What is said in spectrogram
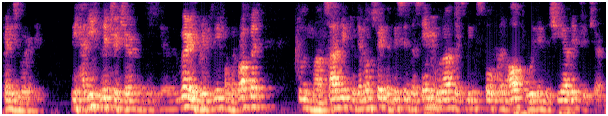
praiseworthy. The hadith literature very briefly from the Prophet to Imam Sadiq to demonstrate that this is the same Quran that's being spoken of within the Shia literature.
